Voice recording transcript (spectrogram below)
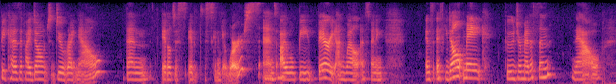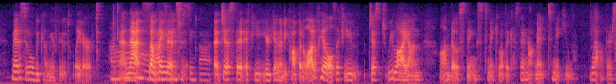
because if I don't do it right now, then it'll just it's just going to get worse, and mm-hmm. I will be very unwell and spending. And if you don't make food your medicine now, medicine will become your food later. And that's Oh, something that's that's interesting thought. uh, just that if you, you're going to be popping a lot of pills if you just rely on on those things to make you well because they're not meant to make you well there's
